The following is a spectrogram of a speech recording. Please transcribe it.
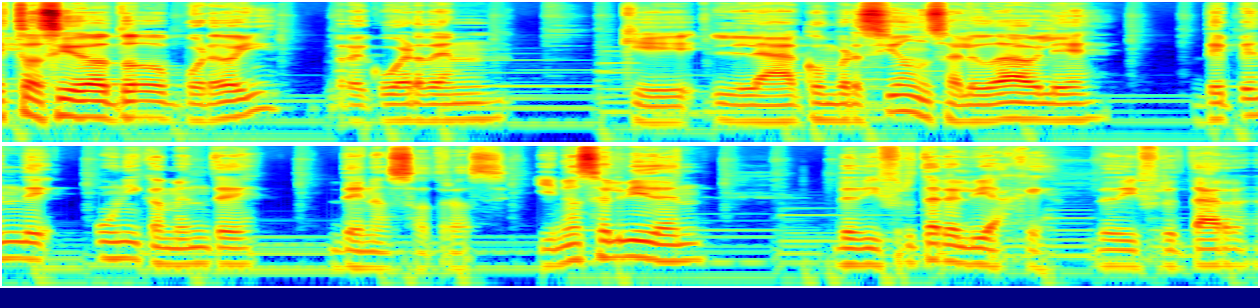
Esto ha sido todo por hoy. Recuerden que la conversión saludable depende únicamente de nosotros. Y no se olviden de disfrutar el viaje, de disfrutar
